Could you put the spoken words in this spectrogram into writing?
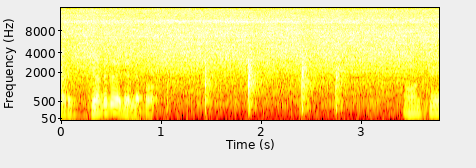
ഇറച്ചി കൊണ്ട് അപ്പോൾ ഓക്കെ.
